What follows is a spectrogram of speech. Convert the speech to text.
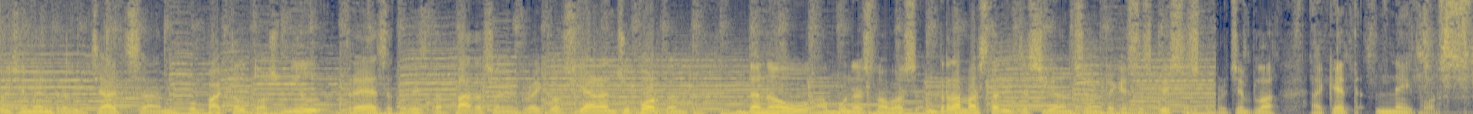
originalment realitzats en compacte el 2003 a través de Panasonic Records i ara ens ho porten de nou amb unes noves remasteritzacions d'aquestes peces, com per exemple aquest Neighbors.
